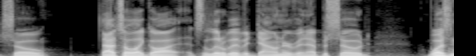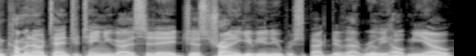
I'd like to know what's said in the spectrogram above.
So that's all I got. It's a little bit of a downer of an episode. Wasn't coming out to entertain you guys today, just trying to give you a new perspective. That really helped me out.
